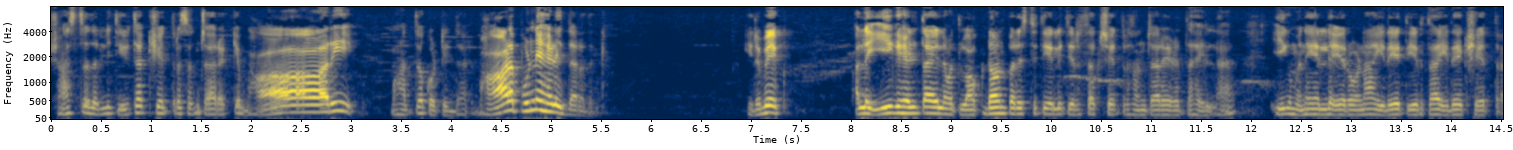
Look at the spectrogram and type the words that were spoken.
ಶಾಸ್ತ್ರದಲ್ಲಿ ತೀರ್ಥಕ್ಷೇತ್ರ ಸಂಚಾರಕ್ಕೆ ಭಾರಿ ಮಹತ್ವ ಕೊಟ್ಟಿದ್ದಾರೆ. ಭಾಳ ಪುಣ್ಯ ಹೇಳಿದ್ದಾರೆ ಅದಕ್ಕೆ. ಇರಬೇಕು. ಅಲ್ಲ, ಈಗ ಹೇಳ್ತಾ ಇಲ್ಲ, ಮತ್ತು ಲಾಕ್ಡೌನ್ ಪರಿಸ್ಥಿತಿಯಲ್ಲಿ ತೀರ್ಥಕ್ಷೇತ್ರ ಸಂಚಾರ ಹೇಳ್ತಾ ಇಲ್ಲ. ಈಗ ಮನೆಯಲ್ಲೇ ಇರೋಣ, ಇದೇ ತೀರ್ಥ, ಇದೇ ಕ್ಷೇತ್ರ.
